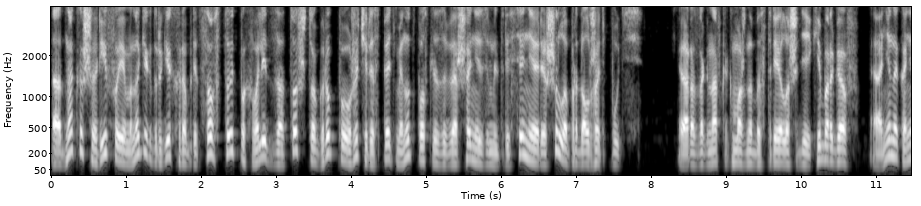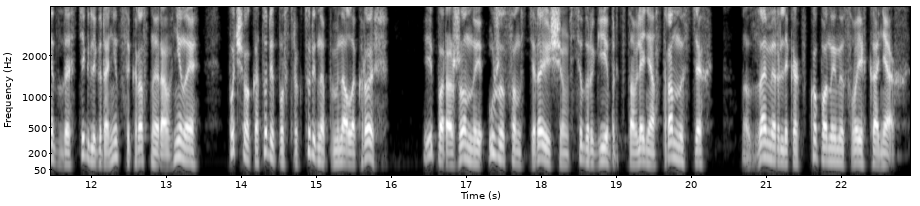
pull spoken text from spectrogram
Однако шерифа и многих других храбрецов стоит похвалить за то, что группа уже через пять минут после завершения землетрясения решила продолжать путь. Разогнав как можно быстрее лошадей киборгов, они наконец достигли границы Красной равнины, почва которой по структуре напоминала кровь, и, пораженные ужасом, стирающим все другие представления о странностях, замерли как вкопанные на своих конях,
